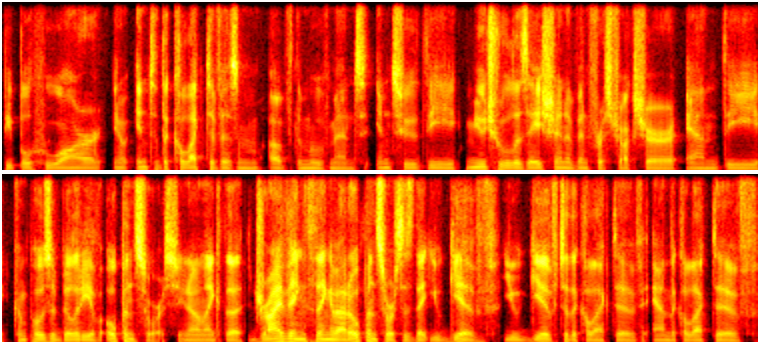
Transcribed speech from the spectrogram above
people who are, you know, into the collectivism of the movement, into the mutualization of infrastructure and the composability of open source. You know, like the driving thing about open source is that you give, you give to the collective and the collective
